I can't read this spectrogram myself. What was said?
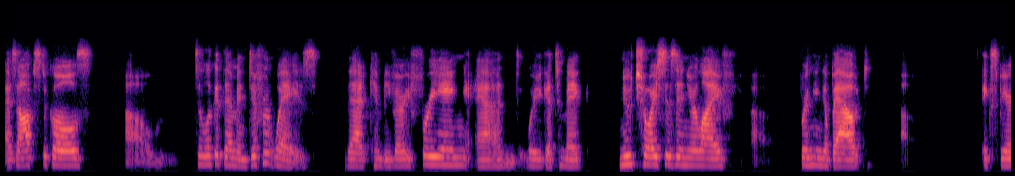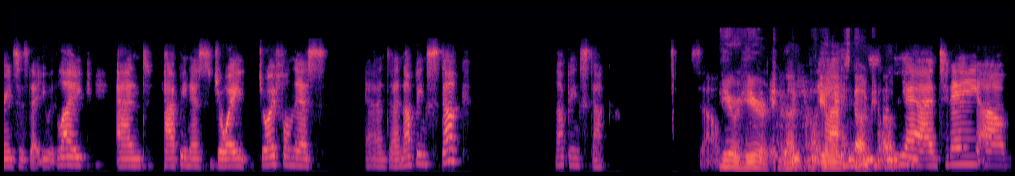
as obstacles, um, to look at them in different ways that can be very freeing and where you get to make new choices in your life, uh, bringing about uh, experiences that you would like and happiness, joy, joyfulness, and uh, not being stuck. Not being stuck. So here, here, not feeling stuck. Yeah, and today um,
